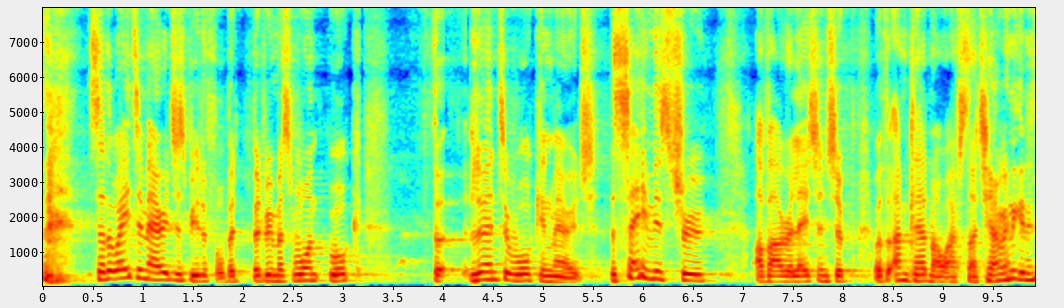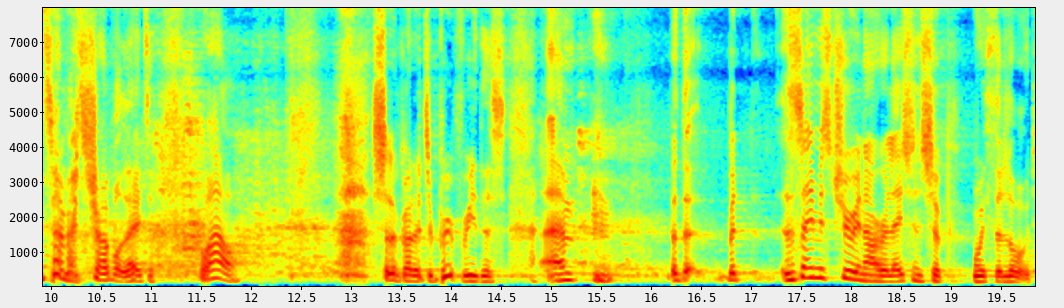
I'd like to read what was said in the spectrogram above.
so the way to marriage is beautiful, but, but we must walk, learn to walk in marriage. The same is true of our relationship with. I'm glad my wife's not here. I'm going to get in so much trouble later. Wow. Should have got her to proofread this. Um, but the, but the same is true in our relationship with the Lord.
